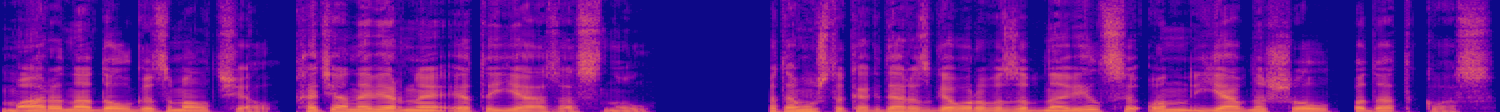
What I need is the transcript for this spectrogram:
Мара надолго замолчал, хотя, наверное, это я заснул, потому что, когда разговор возобновился, он явно шел под откос.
